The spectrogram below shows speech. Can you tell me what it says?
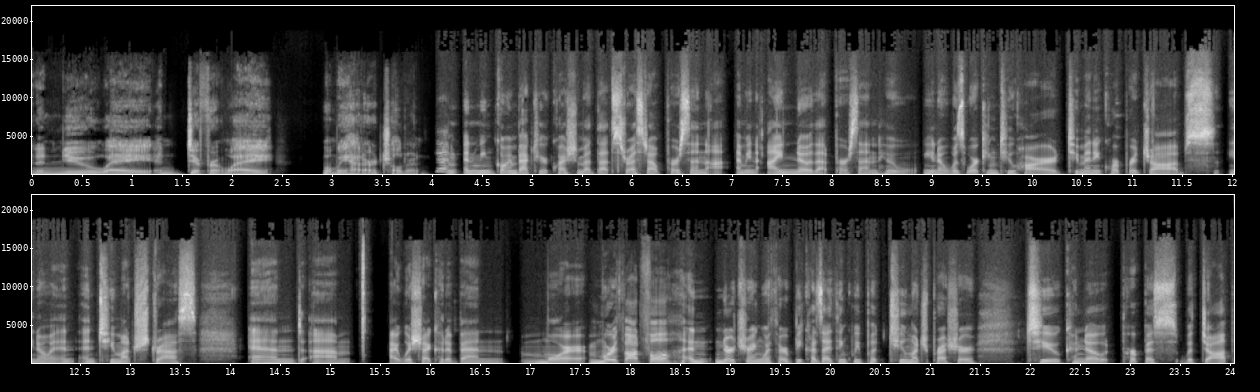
in a new way and different way when we had our children. Yeah, And I mean, going back to your question about that stressed out person, I, I, mean, I know that person who you know was working too hard, too many corporate jobs, you know, and and too much stress, and um, I wish I could have been more more thoughtful and nurturing with her because I think we put too much pressure to connote purpose with job.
